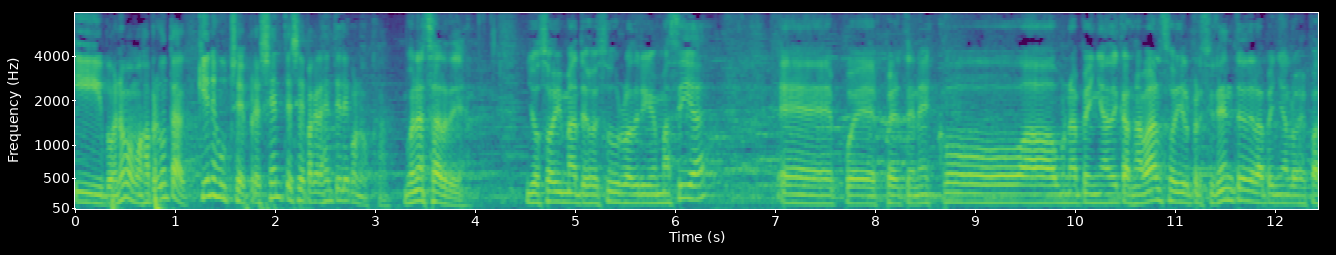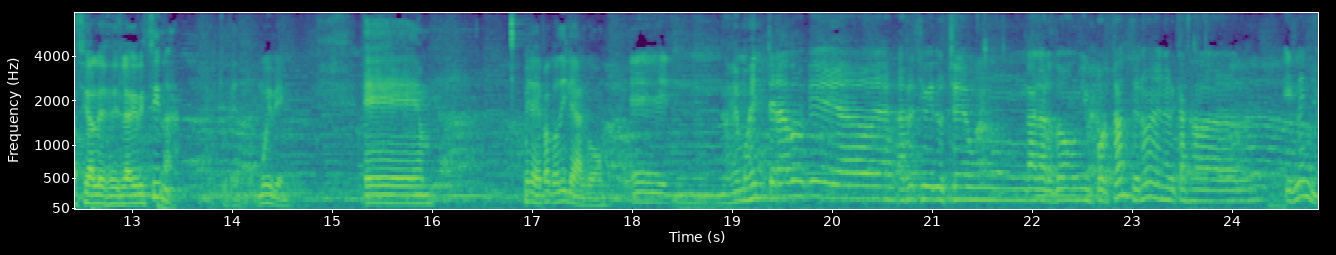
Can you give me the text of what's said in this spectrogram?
Y bueno, vamos a preguntar, ¿quién es usted? Preséntese para que la gente le conozca. Buenas tardes, yo soy Mateo Jesús Rodríguez Macías, eh, pues pertenezco a una peña de carnaval, soy el presidente de la Peña Los Espaciales de Isla Cristina. Estupendo, Muy bien. Eh, mira, Paco, dile algo. Eh, nos hemos enterado que ha, ha recibido usted un galardón importante, ¿no? En el carnaval isleño.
